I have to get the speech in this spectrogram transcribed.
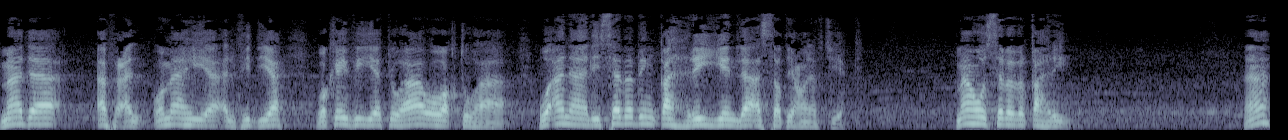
ماذا أفعل؟ وما هي الفدية؟ وكيفيتها؟ ووقتها. وأنا لسبب قهري لا أستطيع أن أفتيك ما هو السبب القهري؟ ها؟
